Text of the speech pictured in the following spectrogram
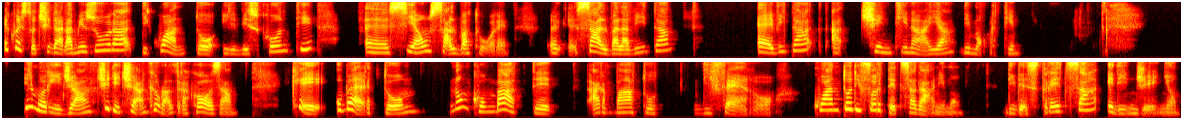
e questo ci dà la misura di quanto il Visconti eh, sia un salvatore, eh, salva la vita evita a centinaia di morti. Il Morigia ci dice anche un'altra cosa, che Uberto non combatte armato di ferro, quanto di fortezza d'animo, di destrezza e di ingegno.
